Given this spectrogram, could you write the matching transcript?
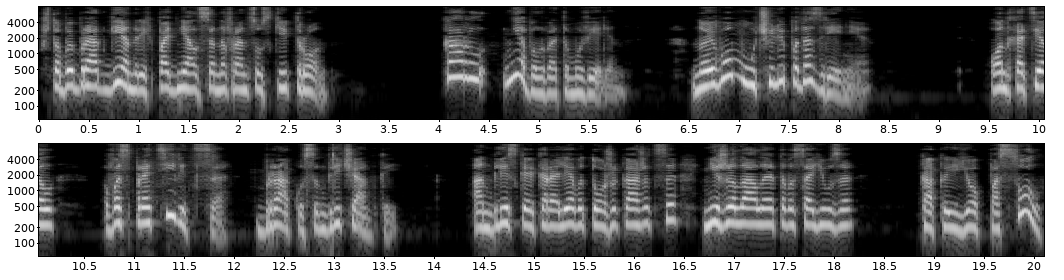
чтобы брат Генрих поднялся на французский трон. Карл не был в этом уверен, но его мучили подозрения. Он хотел воспротивиться браку с англичанкой, Английская королева тоже, кажется, не желала этого союза, как и ее посол,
